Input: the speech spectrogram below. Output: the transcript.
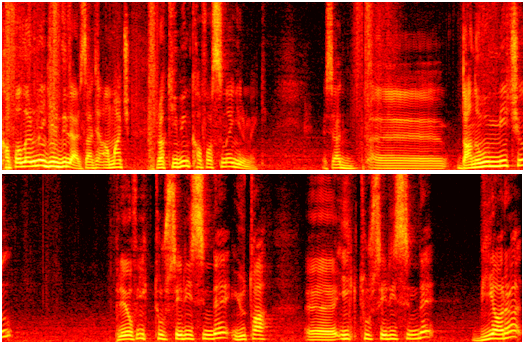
kafalarına girdiler. Zaten amaç rakibin kafasına girmek. Mesela e, Donovan Mitchell playoff ilk tur serisinde Utah e, ilk tur serisinde bir ara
